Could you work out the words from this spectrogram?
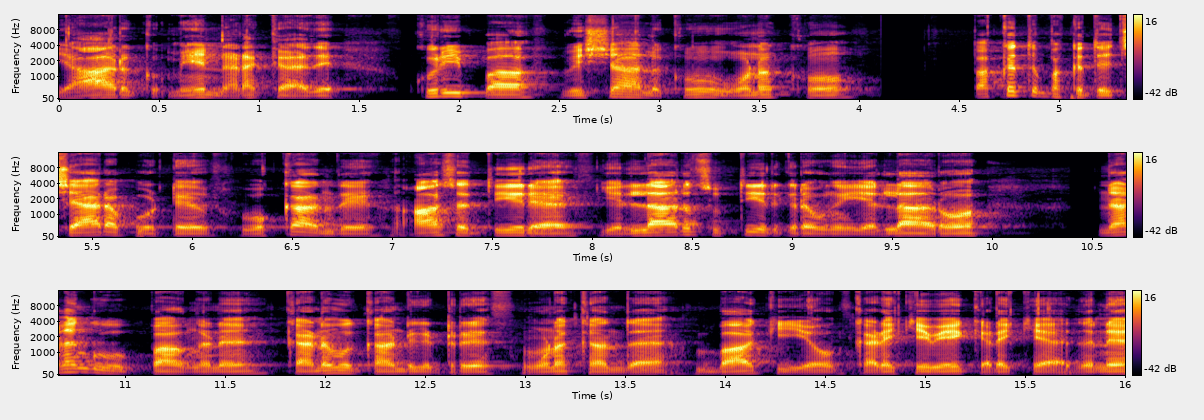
யாருக்குமே நடக்காது. குறிப்பாக விஷாலுக்கும் உனக்கும் பக்கத்து பக்கத்து சேரை போட்டு உட்காந்து ஆசை தீர எல்லாரும் சுற்றி இருக்கிறவங்க எல்லாரும் நலங்கு வைப்பாங்கன்னு கனவு காண்டுகிட்டு உனக்கு அந்த பாக்கியம் கிடைக்கவே கிடைக்காதுன்னு"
